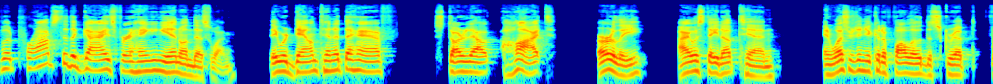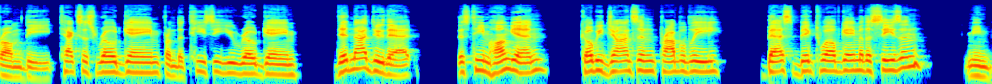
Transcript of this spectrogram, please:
But props to the guys for hanging in on this one. They were down 10 at the half, started out hot early. Iowa State up 10 and West Virginia could have followed the script from the Texas road game, from the TCU road game. Did not do that. This team hung in. Kobe Johnson, probably best Big 12 game of the season. I mean,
